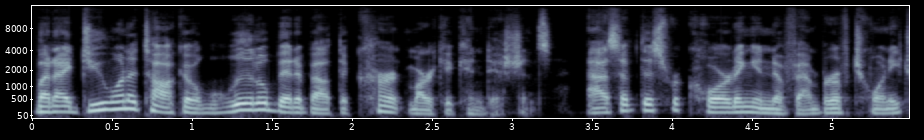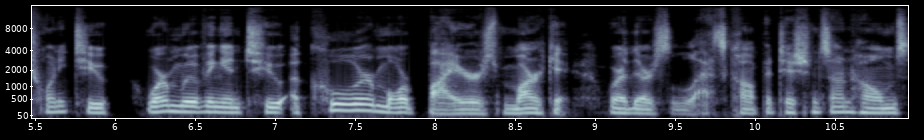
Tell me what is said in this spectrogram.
But I do want to talk a little bit about the current market conditions. As of this recording in November of 2022, we're moving into a cooler, more buyer's market where there's less competitions on homes,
